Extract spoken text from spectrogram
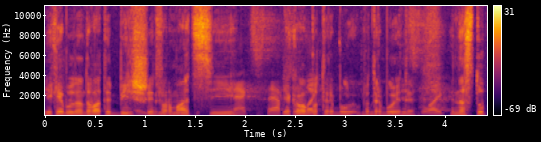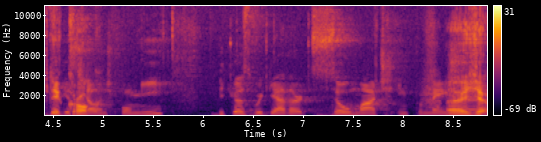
який буде надавати більше інформації, Next step, яку вам потребуєте. І наступний крок Е,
